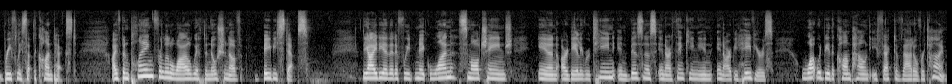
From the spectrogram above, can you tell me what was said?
briefly set the context. I've been playing for a little while with the notion of baby steps. The idea that if we make one small change in our daily routine, in business, in our thinking, in, in our behaviors, what would be the compound effect of that over time?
